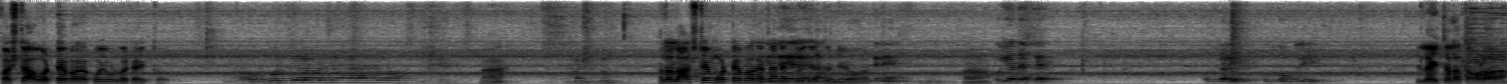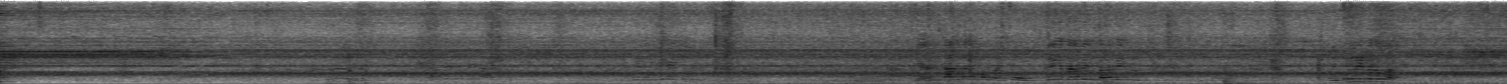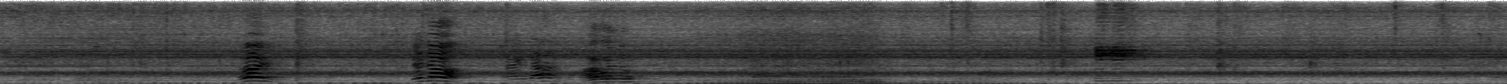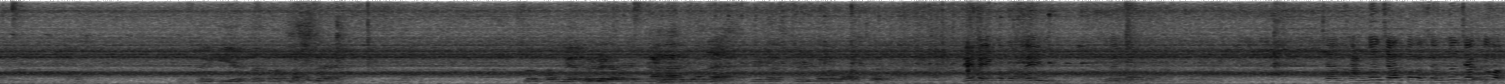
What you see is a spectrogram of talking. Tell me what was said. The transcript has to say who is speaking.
Speaker 1: First ಆ ಹೊಟ್ಟೆ ಭಾಗ ಕುಯ್ ಬಿಡ್ಬೇಕಾಯ್ತು. ಹಾಂ? ಅಲ್ಲ ಲಾಸ್ಟ್ ಟೈಮ್ ಹೊಟ್ಟೆ ಭಾಗ ತಾನೇ ಕುಯ್ದಿದ್ದು ನೀವು. ಹಾಂ.
Speaker 2: ಕುಯ್ಯೋದಷ್ಟೇ. ಕುತ್ಕೊಳ್ಳಿ
Speaker 1: ಇಲ್ಲೈತಲ್ಲ ತಗೊಳ್ಳೋ. ತಗೊಳ
Speaker 3: ಆಗೋಯ್ತು
Speaker 4: चार చంద్రం చేస్తావా చంద్రం చేస్తావా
